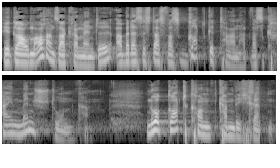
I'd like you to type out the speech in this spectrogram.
Wir glauben auch an Sakramente, aber das ist das, was Gott getan hat, was kein Mensch tun kann. Nur Gott kann, dich retten.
